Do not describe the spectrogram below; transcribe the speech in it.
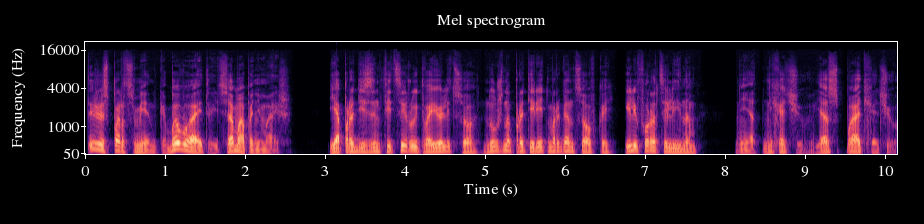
Ты же спортсменка, бывает ведь, сама понимаешь. Я продезинфицирую твое лицо, нужно протереть марганцовкой или фурацилином. Нет, не хочу, я спать хочу.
